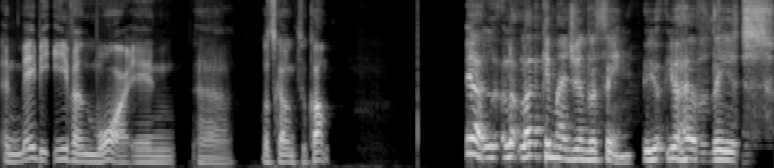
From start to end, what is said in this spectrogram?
and maybe even more in uh, what's going to come. Yeah, like imagine the thing. You, you have this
